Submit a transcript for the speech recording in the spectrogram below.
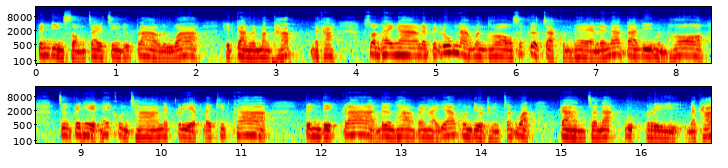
เป็นหญิงสองใจจริงหรือเปล่า หรือว่าเหตุการณ์มันบังคับนะคะ ส่วนภัยงามเนี่ยเป็นลูกนางวันทอง ซึ่งเกิดจากขุนแผนและหน้าตาดีเหมือนพ่อ จึงเป็นเหตุให้ขุนช้างเนี่ยเกลียดและคิดฆ่า เป็นเด็กกล้าเดินทางไปหาย่าคนเดียวถึงจังหวัดกาญจนบุรีนะคะ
